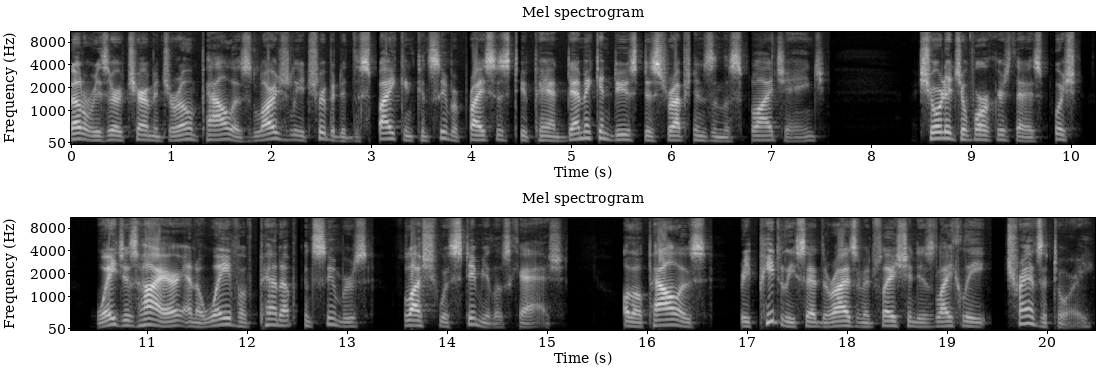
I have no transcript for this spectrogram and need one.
Federal Reserve Chairman Jerome Powell has largely attributed the spike in consumer prices to pandemic induced disruptions in the supply chain, a shortage of workers that has pushed wages higher, and a wave of pent up consumers flush with stimulus cash. Although Powell has repeatedly said the rise of inflation is likely transitory,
